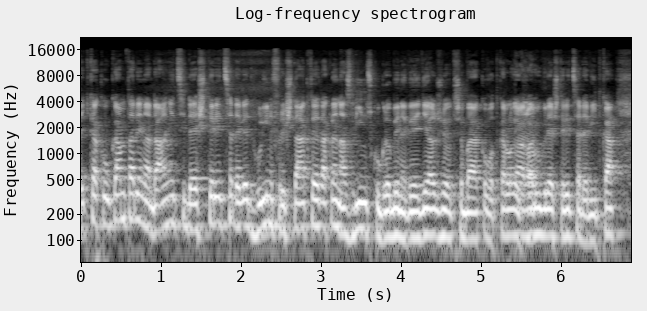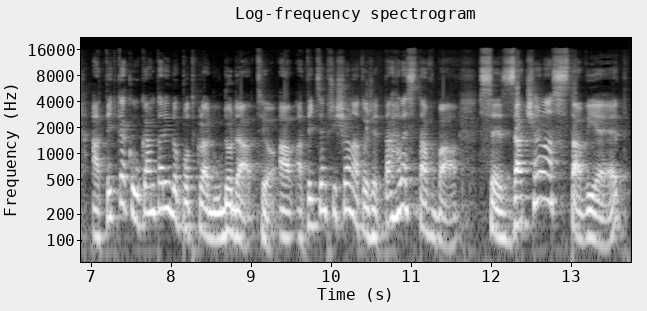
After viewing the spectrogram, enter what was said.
teďka koukám tady na dálnici D49 Hulín Frišták, to je takhle na Zlínsku, kdo by nevěděl, že jo, třeba jako od Karlových Ano. Varů, kde je 49. A teďka koukám tady do podkladů, do dat, jo. A, a teď jsem přišel na to, že tahle stavba se začala stavět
